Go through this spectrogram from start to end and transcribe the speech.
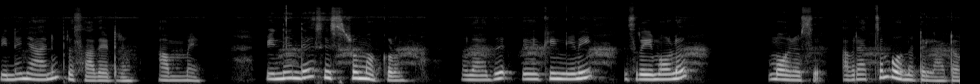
പിന്നെ ഞാനും പ്രസാദേട്ടനും അമ്മയും. പിന്നെ എന്റെ സിസ്റ്ററും മക്കളും. അതായത് കിങ്ങിണി ശ്രീമോൾ മോനൂസ്. അവരച്ഛൻ പോന്നിട്ടില്ല കേട്ടോ.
